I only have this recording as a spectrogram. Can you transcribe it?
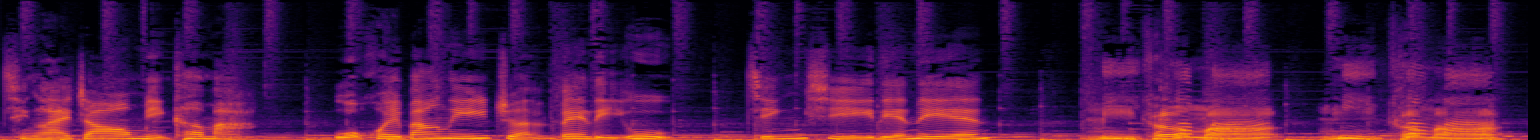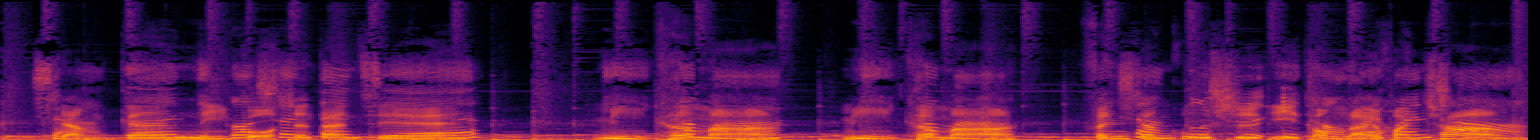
请来找米克马，我会帮你准备礼物，惊喜连连。米克马，米克马，想跟你过圣诞节。米克马，米克马，分享故事，一同来欢唱。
